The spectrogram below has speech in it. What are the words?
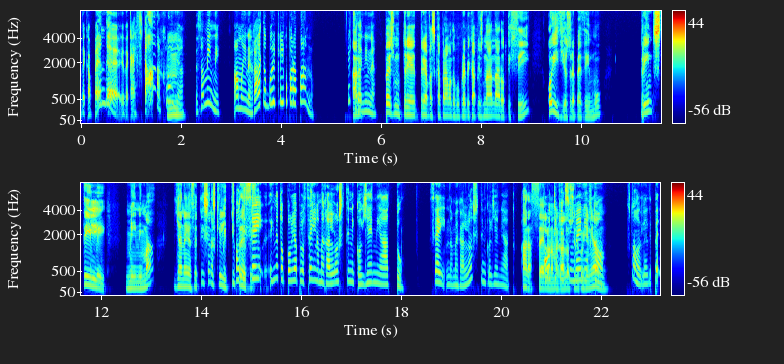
15, 17 χρόνια. Μμ. Δεν θα μείνει. Άμα είναι γάτα, μπορεί και λίγο παραπάνω. Έτσι Άρα- δεν είναι. Πες μου τρία, τρία βασικά πράγματα που πρέπει κάποιος να αναρωτηθεί, ο ίδιος ρε παιδί μου, πριν στείλει μήνυμα για να υιοθετήσει ένα σκυλί. Τι Ότι πρέπει; θέλει, είναι το πολύ απλό. Θέλει να μεγαλώσει την οικογένειά του. Θέλει να μεγαλώσει την οικογένειά του. Άρα θέλω Ό,τι να και μεγαλώσω την σημαίνει οικογένειά αυτό. μου. Αυτό, δηλαδή. πε-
